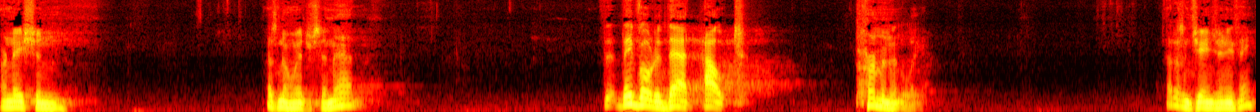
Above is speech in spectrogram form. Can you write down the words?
Our nation has no interest in that. They voted that out permanently. That doesn't change anything.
